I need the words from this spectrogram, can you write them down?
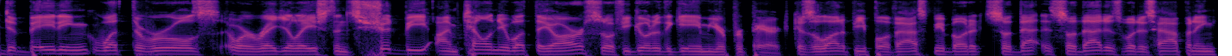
debating what the rules or regulations should be. I'm telling you what they are. So if you go to the game, you're prepared. Because a lot of people have asked me about it. So that is so that is what is happening.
